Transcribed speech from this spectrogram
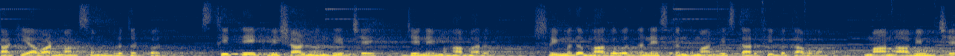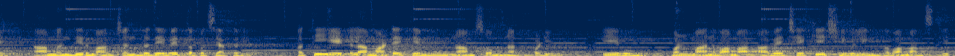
કાઠિયાવાડમાં સમુદ્ર તટ પર સ્થિત એક વિશાળ મંદિર છે, જેને મહાભારત, શ્રીમદ ભાગવત અને સ્કંદમાં વિસ્તારથી બતાવવા માંગ આવ્યું છે. આ મંદિરમાં ચંદ્રદેવે તપસ્યા કરી હતી એટલા માટે તેમનું નામ સોમનાથ પડ્યું. એવું પણ માનવામાં આવે છે કે શિવલિંગ હવામાન સ્થિત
